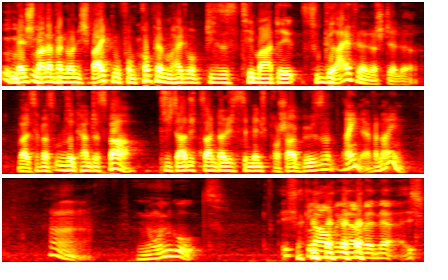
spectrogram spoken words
Die Menschen waren einfach noch nicht weit genug vom Kopf her, um halt überhaupt dieses Thema hatte zu greifen an der Stelle. Weil es ja was Unbekanntes war. Sich dadurch zu sagen, dadurch ist der Mensch pauschal böse. Nein, einfach nein. Hm. Nun gut. Ich glaube ja, wenn der, ich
